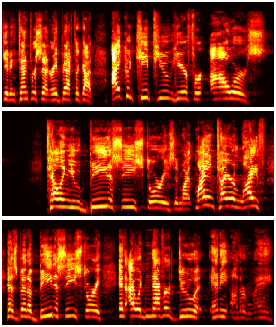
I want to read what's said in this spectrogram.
giving 10% right back to God. I could keep you here for hours telling you B to C stories in my my entire life has been a B to C story and I would never do it any other way.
